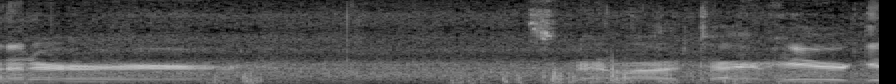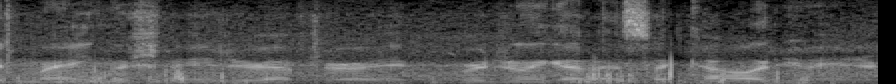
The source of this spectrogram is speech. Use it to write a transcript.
Center. Spent a lot of time here getting my English major after I originally got a psychology major.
